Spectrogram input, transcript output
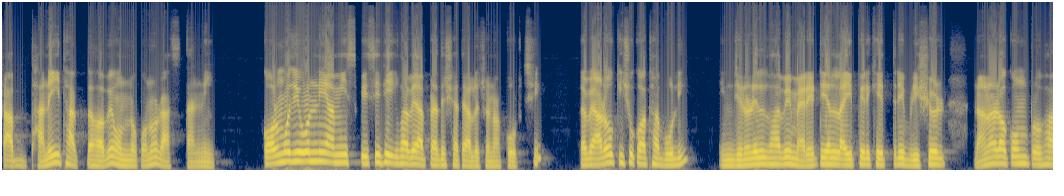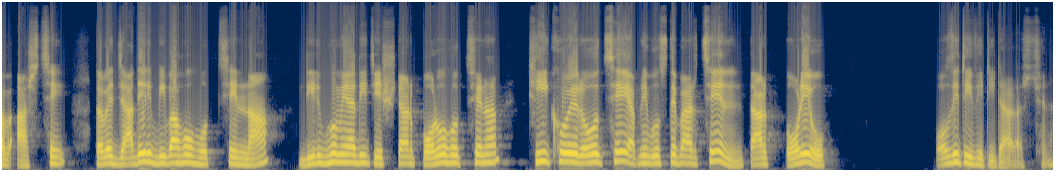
সাবধানেই থাকতে হবে, অন্য কোনো রাস্তা নেই। কর্মজীবন নিয়ে আমি স্পেসিফিকভাবে আপনাদের সাথে আলোচনা করছি। তবে আরও কিছু কথা বলি। ইন জেনারেল ভাবে ম্যারিটিয়াল লাইফের ক্ষেত্রে বৃষর নানা রকম প্রভাব আসছে। তবে যাদের বিবাহ হচ্ছে না, দীর্ঘমেয়াদী চেষ্টার পরও হচ্ছে না, ঠিক হয়ে রয়েছে, আপনি বুঝতে পারছেন, তারপরেও পজিটিভিটিটা আর আসছে না।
